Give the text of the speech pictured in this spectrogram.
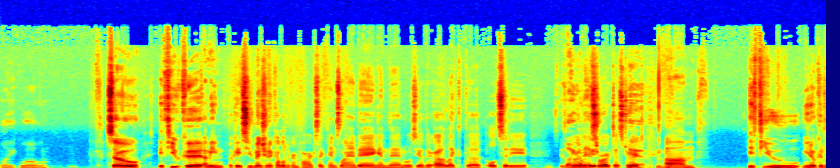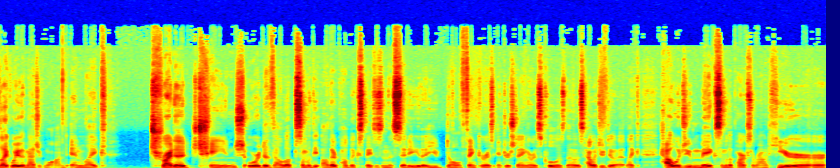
like, whoa. So if you could, I mean, okay, so you've mentioned a couple different parks, like Penn's Landing, and then what was the other? Oh, like the Old City, Like or um, the it- historic district. yeah, mhm. Um, if you you know could like wave a magic wand and like try to change or develop some of the other public spaces in the city that you don't think are as interesting or as cool as those, how would you do it? Like, how would you make some of the parks around here, or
